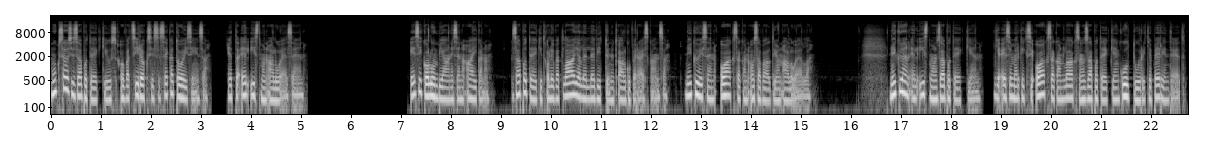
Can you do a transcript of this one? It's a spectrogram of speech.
Mukseus ja Sapoteekkius ovat sidoksissa sekä toisiinsa että El Istmon alueeseen. Esikolumbiaanisena aikana Sapoteekit olivat laajalle levittynyt alkuperäiskansa nykyisen Oaxacan osavaltion alueella. Nykyään El Istmon sapoteekkien ja esimerkiksi Oaxacan laakson sapoteekkien kulttuurit ja perinteet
